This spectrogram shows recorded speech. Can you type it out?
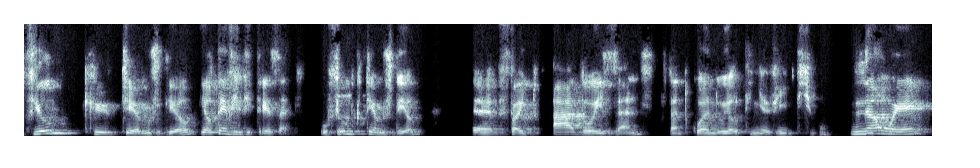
filme que temos dele, ele tem 23 anos, o filme que temos dele, uh, feito há dois anos, portanto quando ele tinha 21, não é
